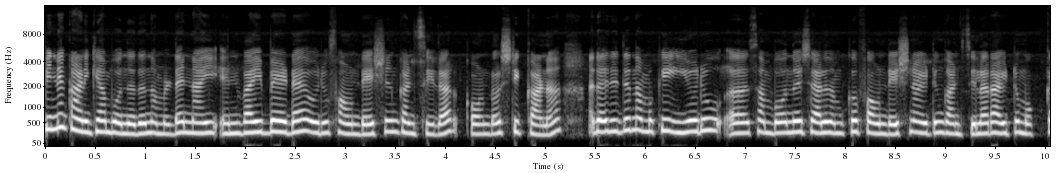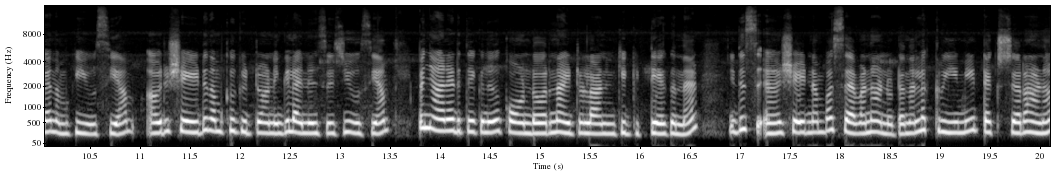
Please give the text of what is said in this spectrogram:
പിന്നെ കാണിക്കാൻ പോകുന്നത് നമ്മുടെ നൈ എൻ വൈബയുടെ ഒരു ഫൗണ്ടേഷൻ കൺസീലർ കോണ്ടോ സ്റ്റിക്കാണ് അതായത് ഇത് നമുക്ക് ഈ ഒരു സംഭവം എന്ന് വെച്ചാൽ നമുക്ക് ഫൗണ്ടേഷനായിട്ടും കൺസീലറായിട്ടും ഒക്കെ നമുക്ക് യൂസ് ചെയ്യാം. ഒരു ഷെയ്ഡ് നമുക്ക് കിട്ടുവാണെങ്കിൽ അതിനനുസരിച്ച് യൂസ് ചെയ്യാം. ഇപ്പം ഞാൻ എടുത്തേക്കുന്നത് കോണ്ടോറിനായിട്ടുള്ളതാണ് എനിക്ക് കിട്ടിയേക്കുന്നത് ഇത് ഷെയ്ഡ് നമ്പർ സെവൻ ആണ് കേട്ടോ നല്ല ക്രീമി ടെക്സ്ചറാണ്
